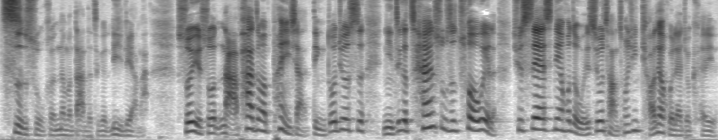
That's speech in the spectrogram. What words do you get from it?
次数和那么大的这个力量啊？所以说，哪怕这么碰一下，顶多就是你这个参数是错位了，去四 S 店或者维修厂重新调调回来就可以了。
